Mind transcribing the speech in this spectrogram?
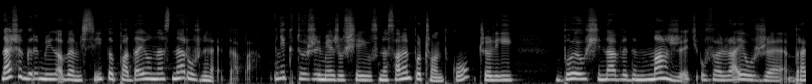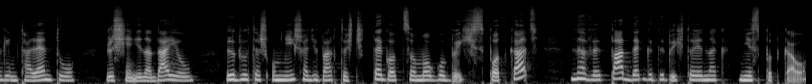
Nasze gremlinowe myśli dopadają nas na różnych etapach. Niektórzy mierzą się już na samym początku, czyli boją się nawet marzyć, uważają, że brak im talentu, że się nie nadają, lubią też umniejszać wartość tego, co mogłoby ich spotkać, na wypadek, gdyby ich to jednak nie spotkało.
